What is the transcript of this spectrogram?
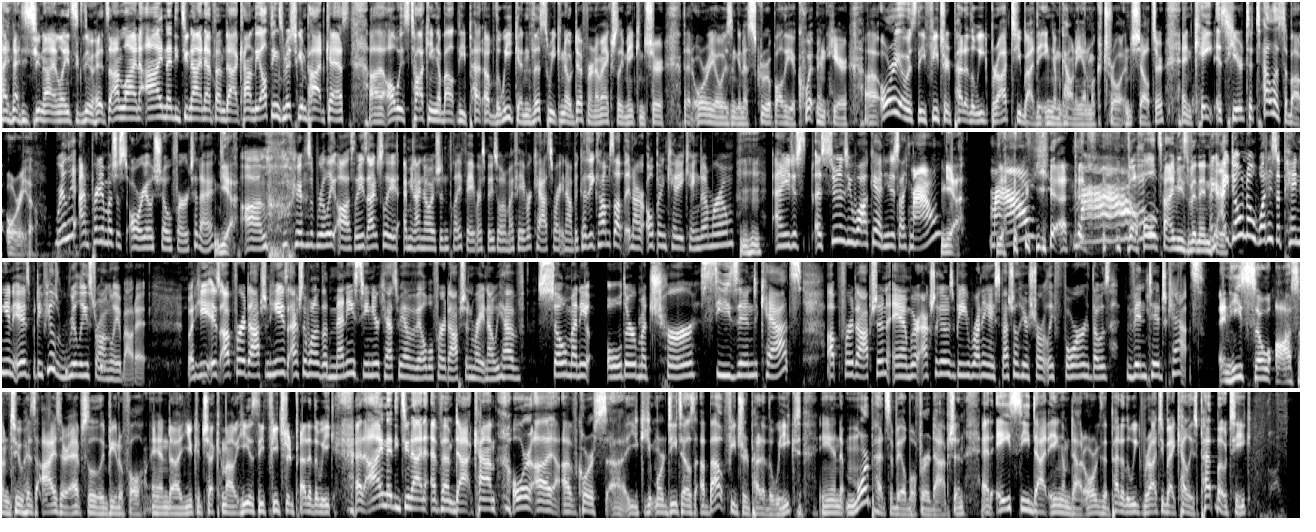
I929 Late 6 New Hits online, i929fm.com, the All Things Michigan podcast, uh, always talking about the pet of the week. And this week, no different. I'm actually making sure that Oreo isn't going to screw up all the equipment here. Uh, Oreo is the featured pet of the week brought to you by the Ingham County Animal Control and Shelter. And Kate is here to tell us about Oreo. Really, I'm pretty much just Oreo chauffeur today. Yeah. Um, Oreo's really awesome. He's actually, I mean, I know I shouldn't play favorites, but he's one of my favorite cats right now because he comes up in our open kitty kingdom room, and he just, as soon as you walk in, he's just like meow. Yeah. Meow. yeah. that's The whole time he's been in here. I don't know what his opinion is, but he feels really strongly about it. But he is up for adoption. He is actually one of the many senior cats we have available for adoption right now. We have so many older, mature, seasoned cats up for adoption, and we're actually going to be running a special here shortly for those vintage cats. And he's so awesome too. His eyes are absolutely beautiful. And uh, you could check him out. He is the featured pet of the week at i929fm.com. Or, uh, of course, uh, you can get more details about featured pet of the week and more pets available for adoption at ac.ingham.org. The pet of the week brought to you by Kelly's Pet Boutique.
